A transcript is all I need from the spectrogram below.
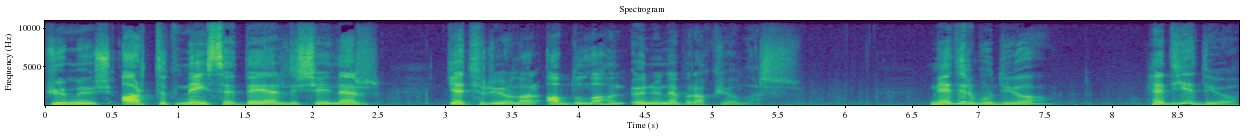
gümüş artık neyse değerli şeyler getiriyorlar Abdullah'ın önüne bırakıyorlar. Nedir bu diyor? Hediye diyor.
